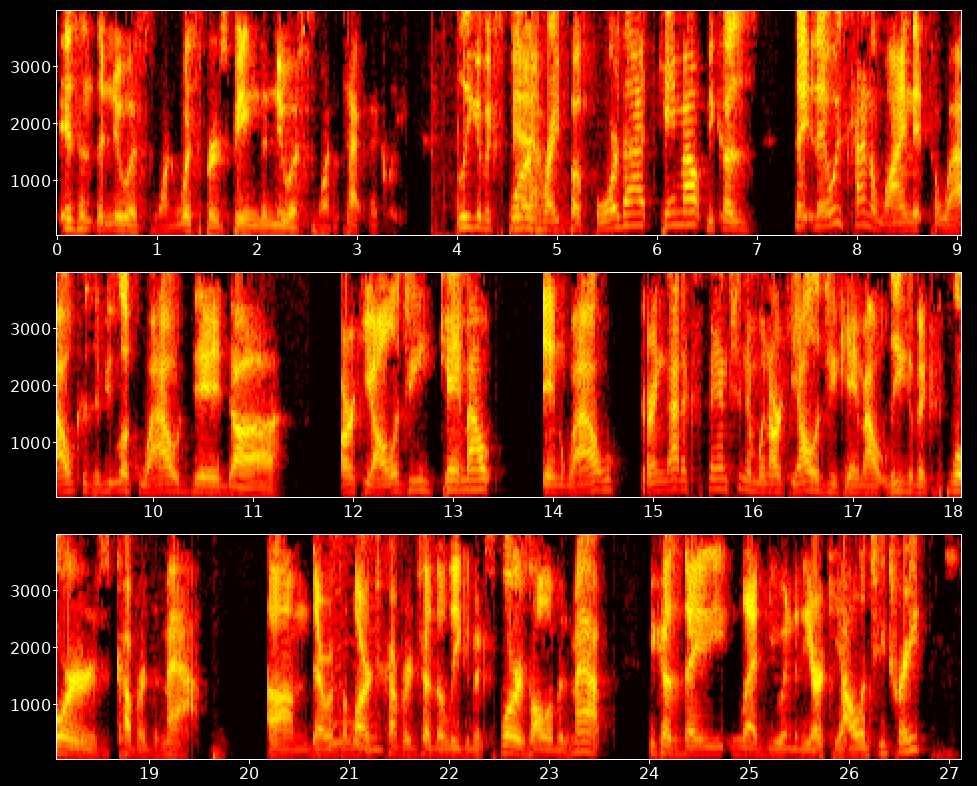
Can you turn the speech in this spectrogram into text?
isn't the newest one. Whispers being the newest one technically. League of Explorers Yeah. right before that came out because they they always kind of line it to WoW because if you look, WoW did uh, archaeology came out in WoW during that expansion, and when archaeology came out, League of Explorers covered the map. Um, there was a large coverage of the League of Explorers all over the map because they led you into the archaeology traits.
